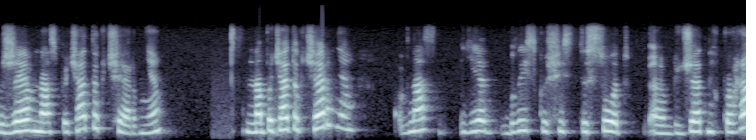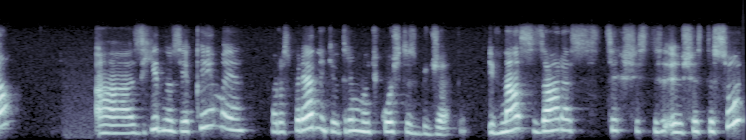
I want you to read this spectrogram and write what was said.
вже в нас початок червня. На початок червня в нас є близько 600 е, бюджетних програм, згідно з якими розпорядники отримують кошти з бюджету. І в нас зараз цих 600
